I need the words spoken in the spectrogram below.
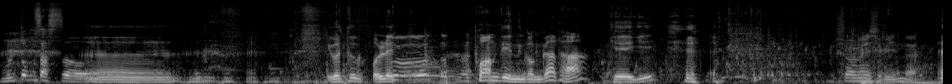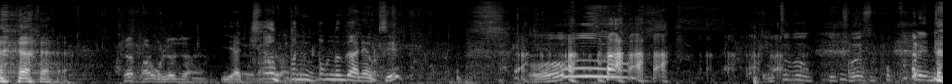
물똥 쌌어. 아. 이것도 원래 포함되어 있는 건가 다 계획이? 쇼맨십이 있네. 그래서 바로 올려주잖아요 이야 네, 쭉 맞아요. 뽑- 뽑는 거 아니야 혹시? 오! 유튜브 그 조회수 폭발했니까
